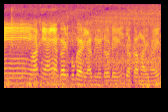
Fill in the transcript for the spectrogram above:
આપણી વાંથી અહીંયા ગાડી પુગાડી આગળ દોડે. ધક્કા મારી. મારી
